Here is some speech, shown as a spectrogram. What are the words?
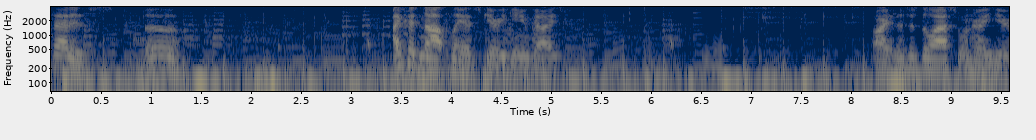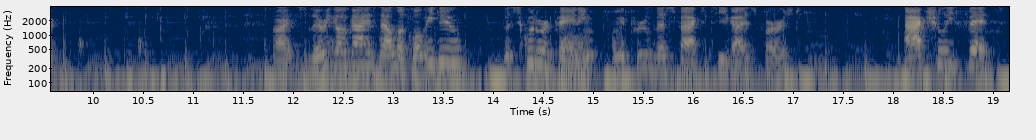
That is... Ugh. I could not play a scary game, guys. Alright, this is the last one right here. Alright, so there we go, guys. Now, look, what we do, the Squidward painting, let me prove this fact to you guys first, actually fits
